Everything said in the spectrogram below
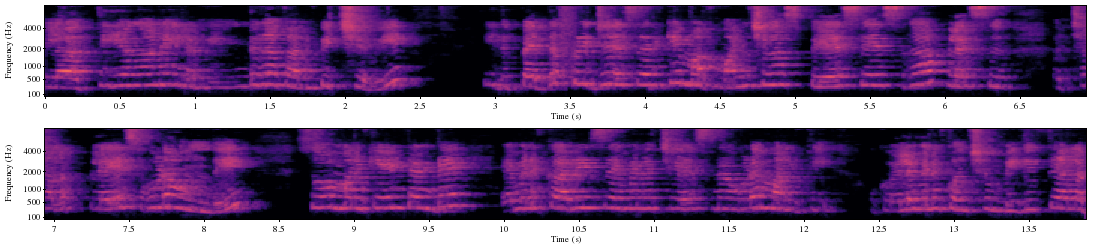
ఇలా తీయగానే ఇలా నిండుగా కనిపించేవి. ఇది పెద్ద ఫ్రిడ్జ్ అయ్యేసరికి మాకు మంచిగా స్పేసెస్గా ప్లస్ చాలా ప్లేస్ కూడా ఉంది. సో మనకి ఏంటంటే ఏమైనా కర్రీస్ ఏమైనా చేసినా కూడా మనకి ఒకవేళ ఏమైనా కొంచెం మిగిలితే అలా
